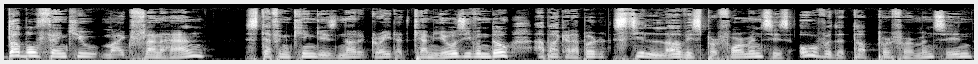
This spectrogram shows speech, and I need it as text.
double thank you, Mike Flanagan. Stephen King is not great at cameos, even though Abracadapod still love his performance, his over-the-top performance in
